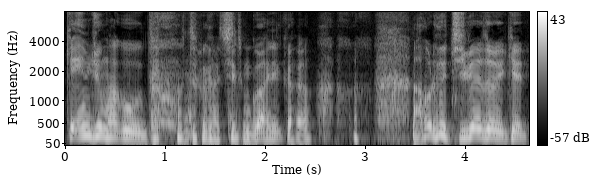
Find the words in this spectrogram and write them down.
게임 좀 하고 들어가시는 거 아닐까요? 아무래도 집에서 이렇게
